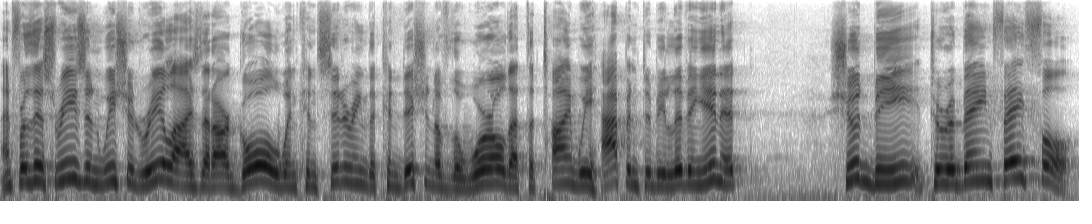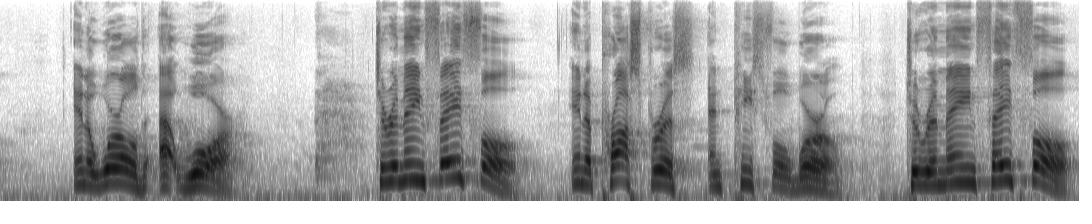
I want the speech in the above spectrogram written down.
And for this reason, we should realize that our goal when considering the condition of the world at the time we happen to be living in it should be to remain faithful in a world at war. To remain faithful in a prosperous and peaceful world, to remain faithful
